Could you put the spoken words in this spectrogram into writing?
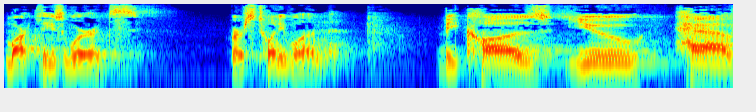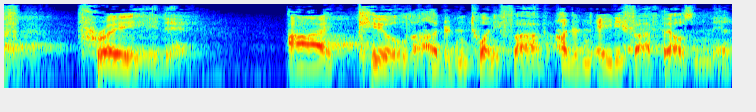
Mark these words. Verse 21. Because you have prayed, I killed 125, 185,000 men.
